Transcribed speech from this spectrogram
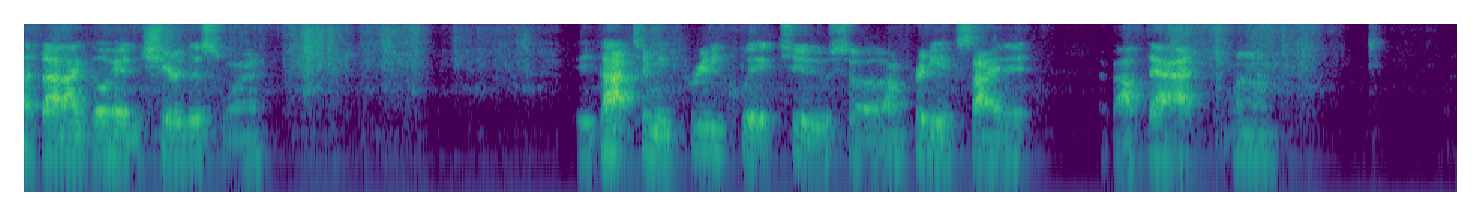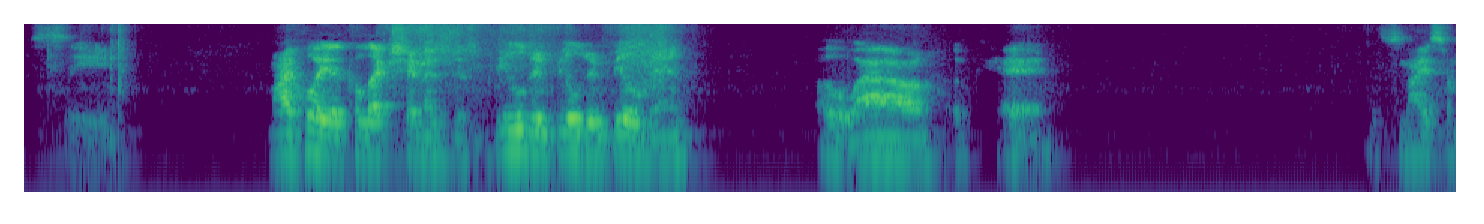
I thought I'd go ahead and share this one. It got to me pretty quick too, so I'm pretty excited about that. Um, my Hoya collection is just building, building, building. Oh, wow. Okay. It's nice and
